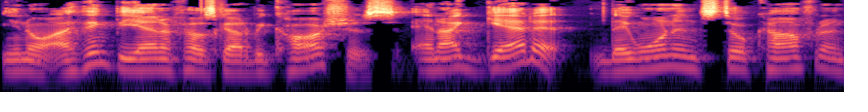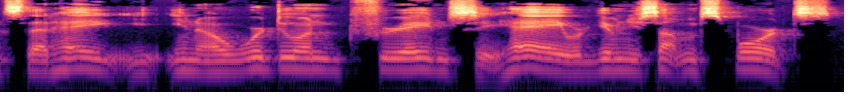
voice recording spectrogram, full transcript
you know, I think the NFL's got to be cautious. And I get it. They want to instill confidence that, hey, you know, we're doing free agency. Hey, we're giving you something sports.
